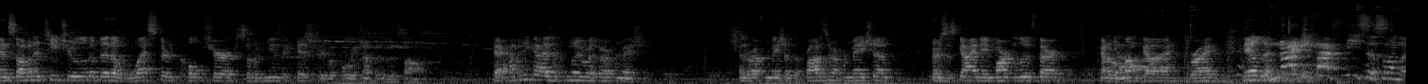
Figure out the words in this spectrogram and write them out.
And so I'm going to teach you a little bit of Western culture, sort of music history before we jump into the Psalm. Okay, how many of you guys are familiar with the Reformation? And the Reformation, the Protestant Reformation. There's this guy named Martin Luther kind of a monk guy, right? Nailed the 95 thesis on the,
